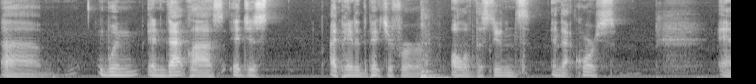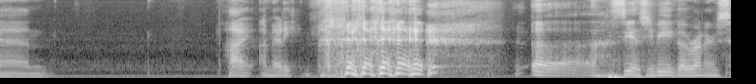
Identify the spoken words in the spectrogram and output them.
um, when in that class it just i painted the picture for all of the students in that course. And hi i'm eddie. Uh, csub go runners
